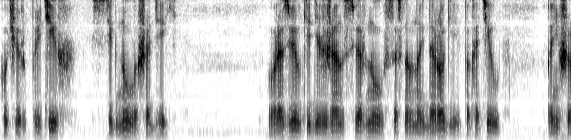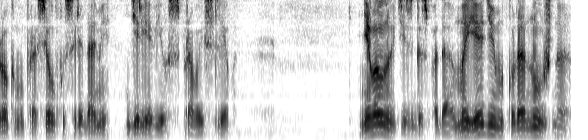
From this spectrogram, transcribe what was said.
Кучер притих, стегнул лошадей. В развилке дилижанс свернул с основной дороги и покатил по неширокому проселку с рядами деревьев справа и слева. «Не волнуйтесь, господа, мы едем куда нужно»,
